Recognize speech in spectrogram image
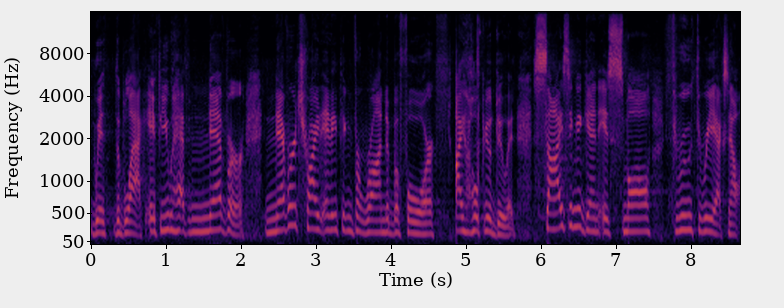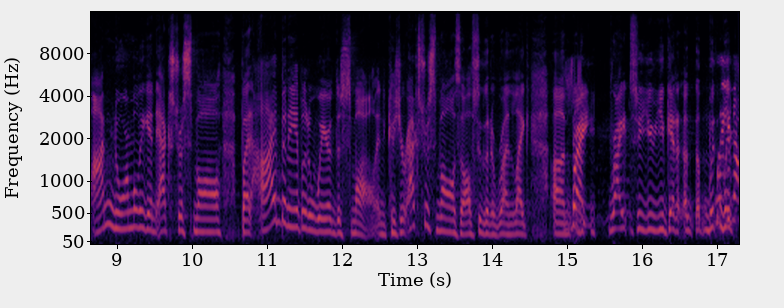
with the black. If you have never, never tried anything from Rhonda before, I hope you'll do it. Sizing, again, is small through 3X. Now, I'm normally an extra small, but I've been able to wear the small, and because your extra small is also going to run like, um, right. right, so you, you get a, a with, well, you know,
